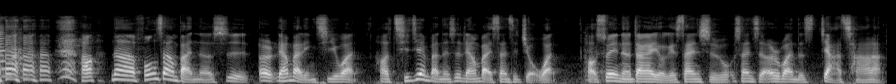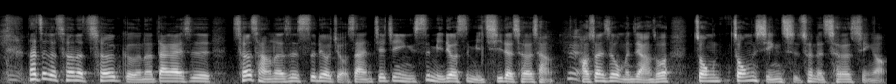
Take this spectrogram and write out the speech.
好，那风尚版呢是二两百零七万，好，旗舰版呢是两百三十九万。好，所以呢，大概有个三十三十二万的价差啦。那这个车的车格呢，大概是车长呢是四六九三，接近四米六四米七的车长。好，算是我们讲说中中型尺寸的车型哦。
